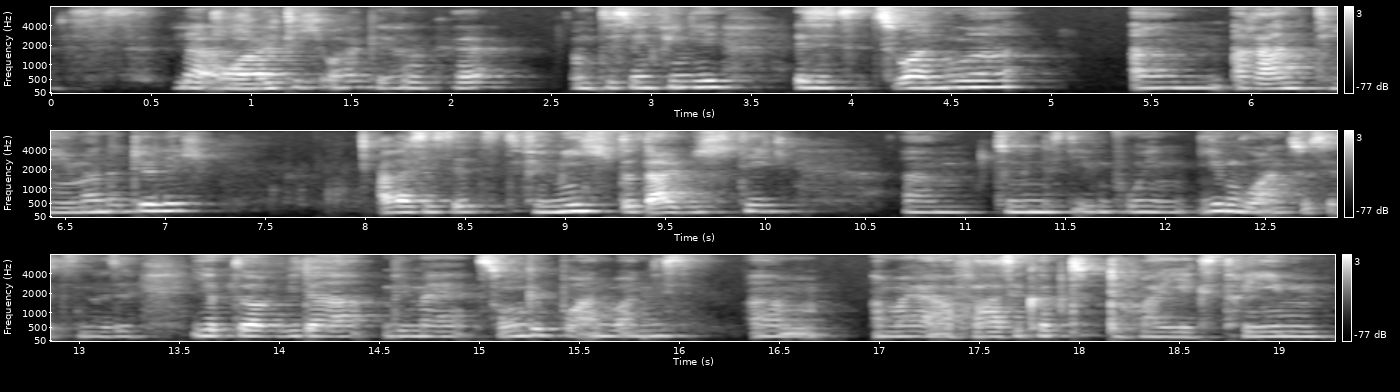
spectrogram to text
Das ist Na, wirklich, arg. wirklich arg. Ja. Okay. Und deswegen finde ich, es ist zwar nur ähm, ein Randthema natürlich, aber es ist jetzt für mich total wichtig, ähm, zumindest irgendwo, in, irgendwo anzusetzen. Also ich habe da wieder, wie mein Sohn geboren worden ist, ähm, einmal eine Phase gehabt, da war ich extrem,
